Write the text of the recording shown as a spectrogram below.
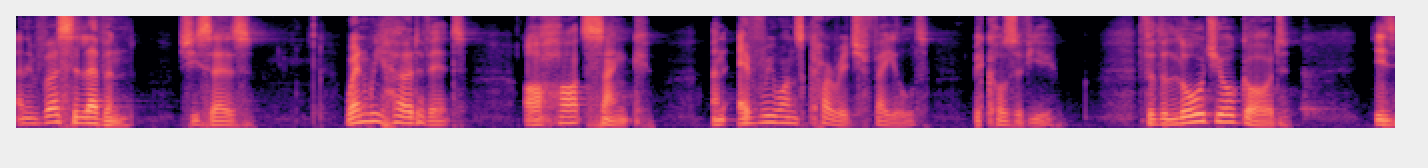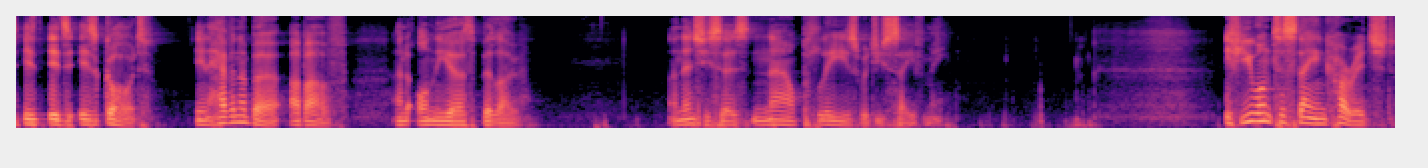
And in verse 11, she says, When we heard of it, our hearts sank and everyone's courage failed because of you. For the Lord your God is, is, is God in heaven above and on the earth below. And then she says, Now please would you save me? If you want to stay encouraged,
